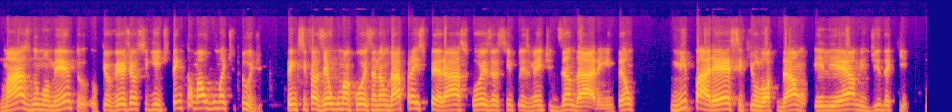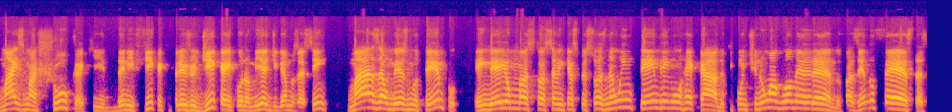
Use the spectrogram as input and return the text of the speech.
Mas, no momento, o que eu vejo é o seguinte, tem que tomar alguma atitude tem que se fazer alguma coisa, não dá para esperar as coisas simplesmente desandarem. Então, me parece que o lockdown ele é a medida que mais machuca, que danifica, que prejudica a economia, digamos assim, mas ao mesmo tempo, em meio a uma situação em que as pessoas não entendem o recado, que continuam aglomerando, fazendo festas,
